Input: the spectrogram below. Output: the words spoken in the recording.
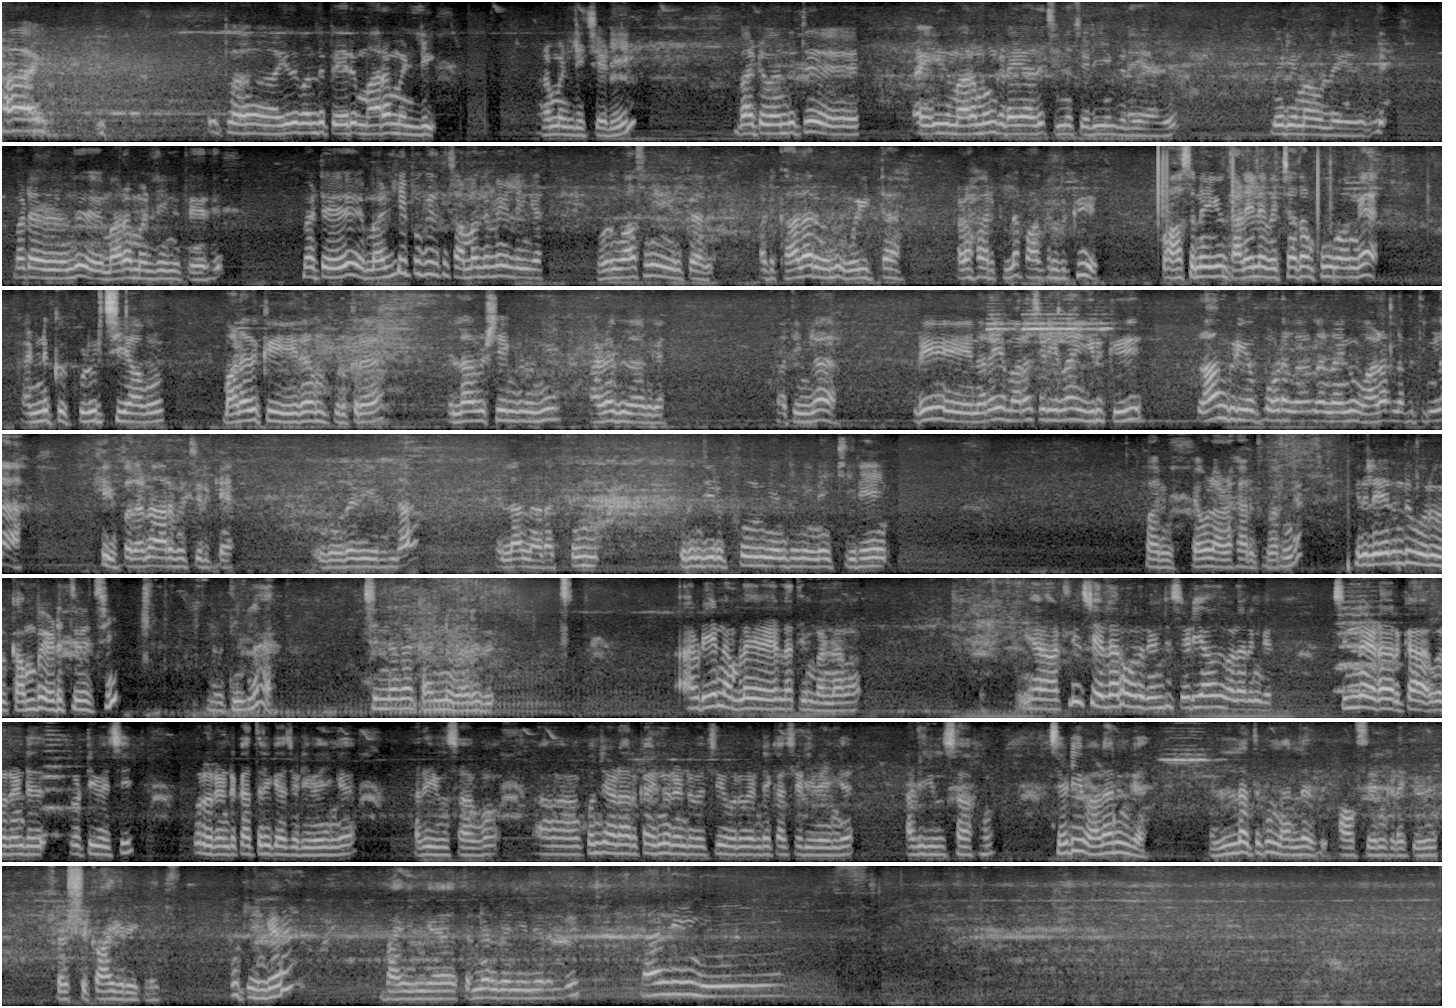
Hi இப்போ இது வந்து பேர் மரமல்லி. மரமல்லி செடி. பட் வந்துட்டு இது மரமும் கிடையாது சின்ன செடியும் கிடையாது. மீடியமாக உள்ள இது. பட் அது வந்து மரமல்லின்னு பேர். பட்டு மல்லிகைப்பூக்கு இதுக்கு சம்மந்தமே இல்லைங்க. ஒரு வாசனையும் இருக்காது. பட் கலர் வந்து ஒயிட்டாக அழகாக இருக்குல்ல பார்க்குறதுக்கு வாசனையும் தலையில் வச்சா தான் பூவாங்க கண்ணுக்கு குளிர்ச்சியாகவும் மனதுக்கு இதம் கொடுக்குற எல்லா விஷயங்களுமே அழகு தாங்க. பார்த்தீங்களா அப்படியே நிறைய மரம் செடியெல்லாம் இருக்குது லாங் வீடியோ போடலாம். நான் இன்னும் வளரல பார்த்தீங்களா இப்போ தானே ஆரம்பிச்சிருக்கேன். உங்கள் உதவி இருந்தால் எல்லாம் நடக்கும் புரிஞ்சிருக்கும் என்று நினைக்கிறேன். பாருங்கள் எவ்வளோ அழகாக இருக்குது பாருங்கள் இதிலேருந்து ஒரு கம்பு எடுத்து வச்சு பார்த்தீங்களா சின்னதாக கன்று வருது. அப்படியே நம்மளே எல்லாத்தையும் பண்ணலாம். அட்லீஸ்ட் எல்லோரும் ஒரு ரெண்டு செடியாவது வளருங்க. சின்ன இடம் இருக்கா ஒரு ரெண்டு தொட்டி வச்சு ஒரு ரெண்டு கத்திரிக்காய் செடி வைங்க. அது யூஸ் ஆகும். கொஞ்சம் இடம் இருக்கா இன்னும் ரெண்டு வச்சு ஒரு வெண்டைக்காய் செடி வைங்க. அது யூஸ் ஆகும். செடி வளருங்க. எல்லாத்துக்கும் நல்லது. ஆக்சிஜன் கிடைக்குது. ஃப்ரெஷ்ஷு காய்கறி கிடைக்குது. ஓகேங்க பயங்க திருநெல்வேலியிலிருந்து நளினி.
